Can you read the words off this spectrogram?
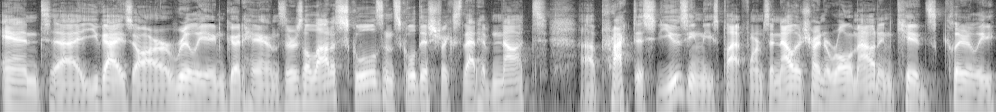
and uh, you guys are really in good hands. There's a lot of schools and school districts that have not uh, practiced using these platforms, and now they're trying to roll them out, and kids clearly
